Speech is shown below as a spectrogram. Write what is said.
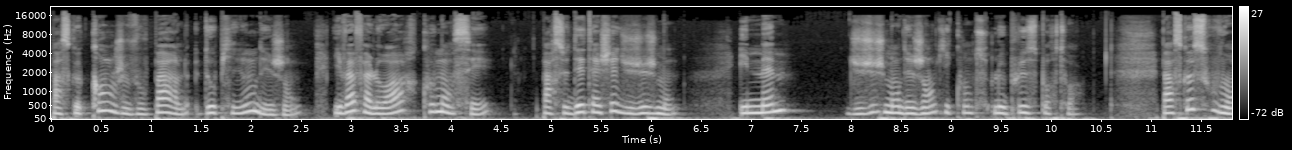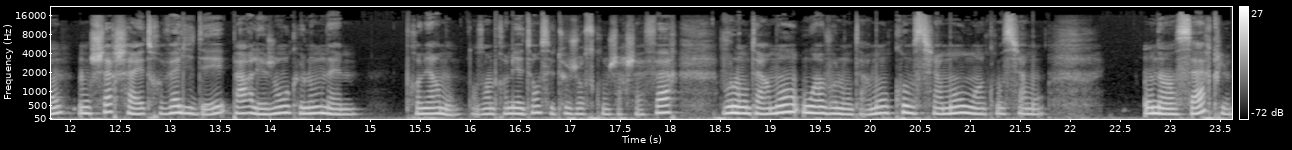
Parce que quand je vous parle d'opinion des gens, il va falloir commencer par se détacher du jugement. Et même du jugement des gens qui comptent le plus pour toi. Parce que souvent, on cherche à être validé par les gens que l'on aime. Premièrement, dans un premier temps, c'est toujours ce qu'on cherche à faire, volontairement ou involontairement, consciemment ou inconsciemment. On a un cercle,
